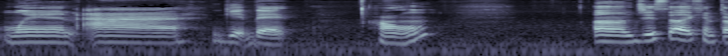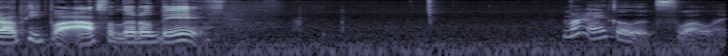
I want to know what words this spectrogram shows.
when I get back home. Um, just so it can throw people off a little bit. My ankle looks swollen.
